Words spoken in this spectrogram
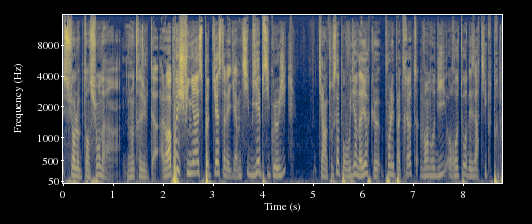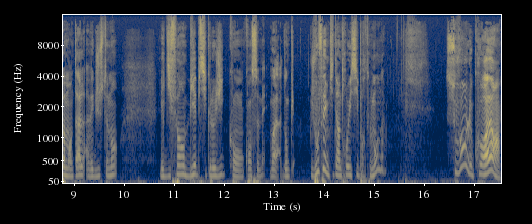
sur l'obtention d'un autre résultat. Alors après, je finirai ce podcast avec un petit biais psychologique. Tiens, tout ça pour vous dire d'ailleurs que pour les Patriotes, vendredi, retour des articles prépa mental avec justement les différents biais psychologiques qu'on se met. Voilà, donc je vous fais une petite intro ici pour tout le monde. Souvent, le coureur,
